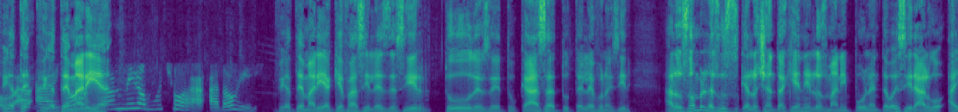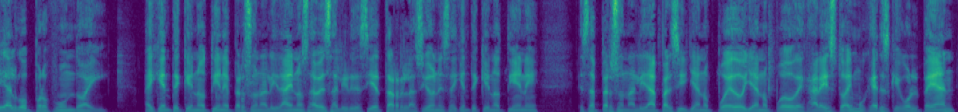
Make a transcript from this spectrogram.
fíjate, a- fíjate María, Yo admiro mucho a, a Doggy. fíjate María, qué fácil es decir tú desde tu casa, tu teléfono, decir, a los hombres les gusta que los chantajeen y los manipulen. Te voy a decir algo, hay algo profundo ahí. Hay gente que no tiene personalidad y no sabe salir de ciertas relaciones. Hay gente que no tiene esa personalidad para decir, ya no puedo, ya no puedo dejar esto. Hay mujeres que golpean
